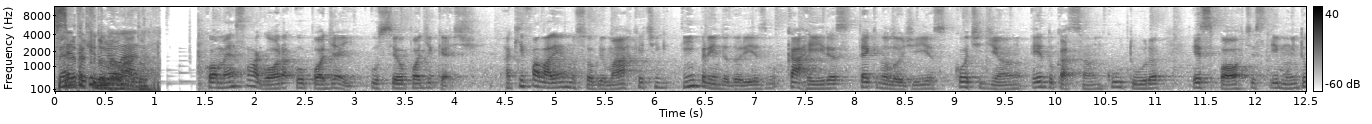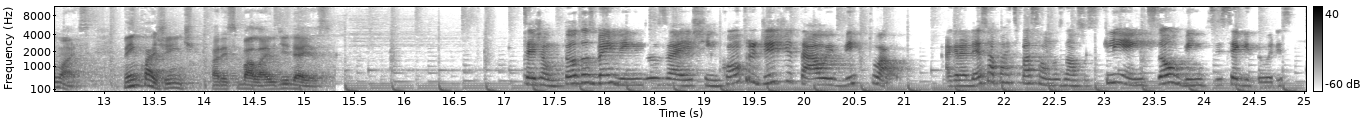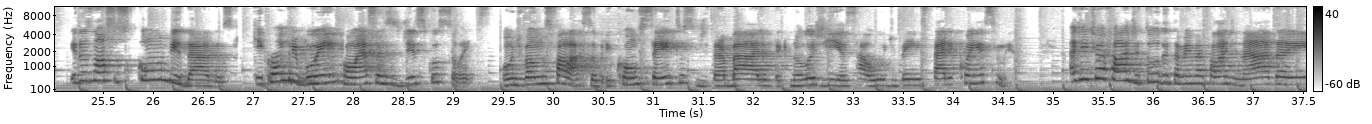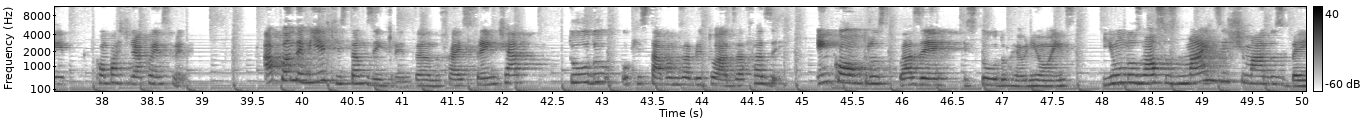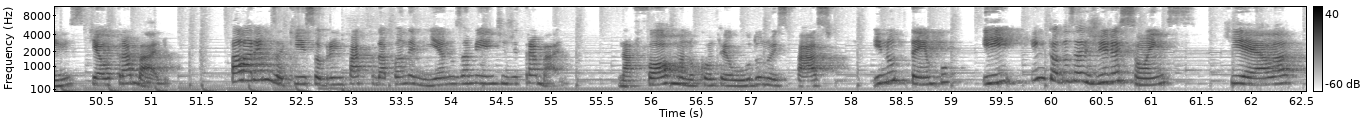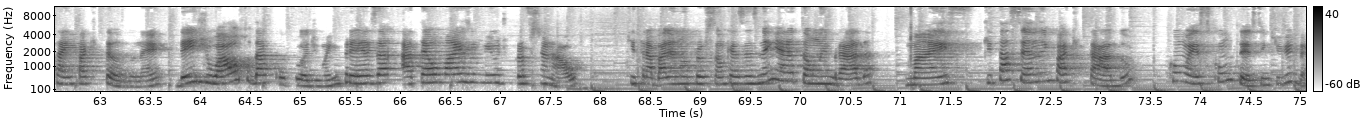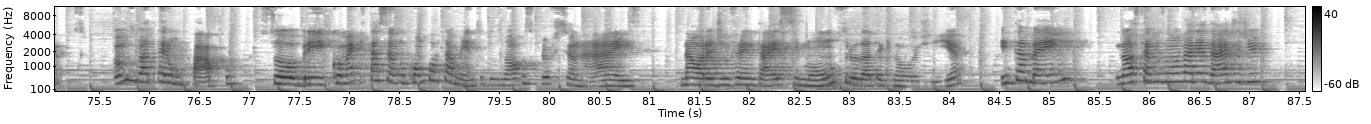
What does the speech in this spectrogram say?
Senta aqui do meu lado. Começa agora o Pode Aí, o seu podcast. Aqui falaremos sobre marketing, empreendedorismo, carreiras, tecnologias, cotidiano, educação, cultura, esportes e muito mais. Vem com a gente para esse balaio de ideias. Sejam todos bem-vindos a este encontro digital e virtual. Agradeço a participação dos nossos clientes, ouvintes e seguidores e dos nossos convidados que contribuem com essas discussões, onde vamos falar sobre conceitos de trabalho, tecnologia, saúde, bem-estar e conhecimento. A gente vai falar de tudo e também vai falar de nada e compartilhar conhecimento. A pandemia que estamos enfrentando faz frente a tudo o que estávamos habituados a fazer: encontros, lazer, estudo, reuniões e um dos nossos mais estimados bens, que é o trabalho. Falaremos aqui sobre o impacto da pandemia nos ambientes de trabalho, na forma, no conteúdo, no espaço e no tempo e em todas as direções que ela está impactando, né? Desde o alto da cúpula de uma empresa até o mais humilde profissional que trabalha numa profissão que às vezes nem era tão lembrada, mas que está sendo impactado com esse contexto em que vivemos. Vamos bater um papo sobre como é que está sendo o comportamento dos novos profissionais, na hora de enfrentar esse monstro da tecnologia. E também nós temos uma variedade de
